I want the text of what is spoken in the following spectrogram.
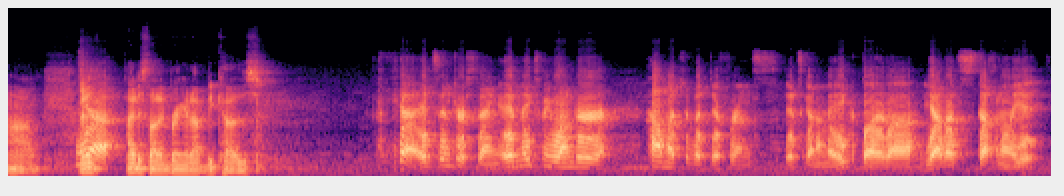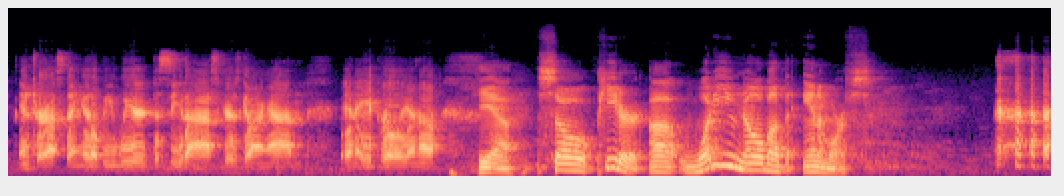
um, I, Yeah. just, I just thought I'd bring it up because Yeah, it's interesting. It makes me wonder how much of a difference it's going to make. But uh, yeah, that's definitely interesting. It'll be weird to see the Oscars going on in April, you know. yeah. So Peter, uh, what do you know about the Animorphs? uh,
